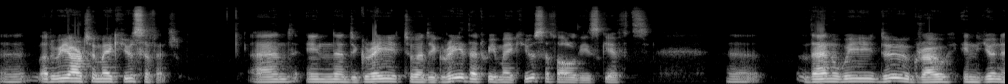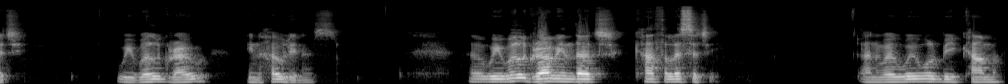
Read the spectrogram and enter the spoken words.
Uh, but we are to make use of it. And in a degree, to a degree that we make use of all these gifts, uh, then we do grow in unity. We will grow in holiness. Uh, we will grow in that Catholicity and where we will become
